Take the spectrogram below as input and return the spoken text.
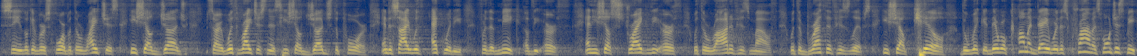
seen. Look at verse 4 But the righteous he shall judge, sorry, with righteousness he shall judge the poor and decide with equity for the meek of the earth. And he shall strike the earth with the rod of his mouth, with the breath of his lips. He shall kill the wicked. There will come a day where this promise won't just be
